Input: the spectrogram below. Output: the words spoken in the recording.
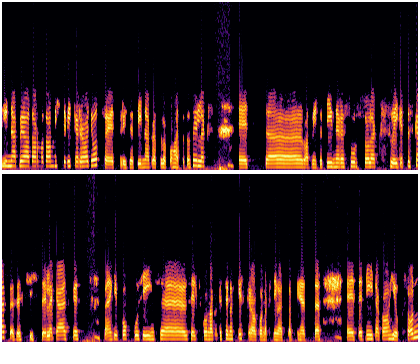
linnapea Tarmo Tammiste Vikerraadio otse-eetris, et linnapead tuleb vahetada selleks, et Äh, administratiivne ressurss oleks õigetes kätes, ehk siis selle käes, kes mängib kokku siinse seltskonnaga, kes ennast Keskerakonnaks nimetab, nii et, et, et nii ta kahjuks on.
